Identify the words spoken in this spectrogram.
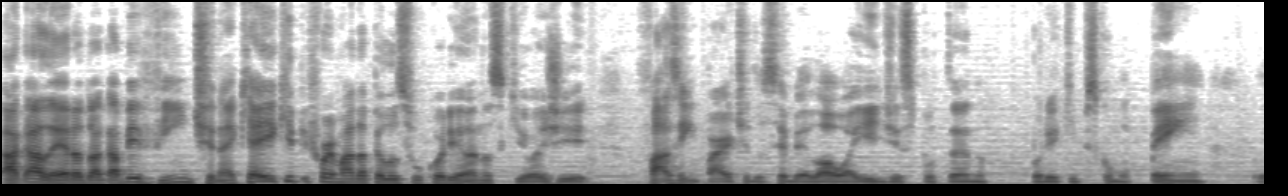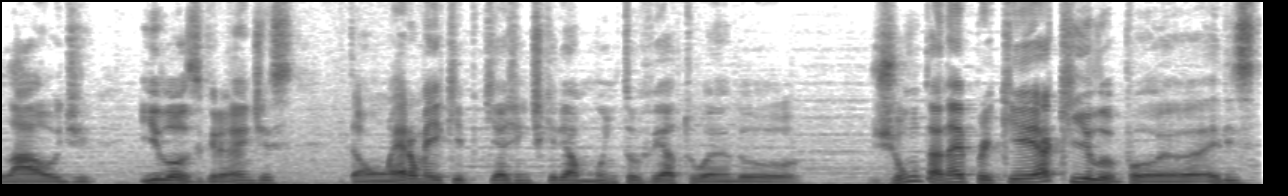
a galera do HB20, né? Que é a equipe formada pelos sul-coreanos que hoje fazem parte do CBLOL aí, disputando por equipes como PEN, Loud e Los Grandes. Então era uma equipe que a gente queria muito ver atuando junta, né? Porque é aquilo, pô, eles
